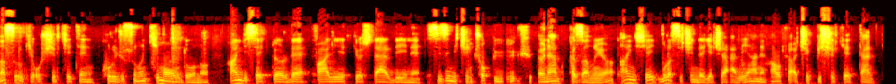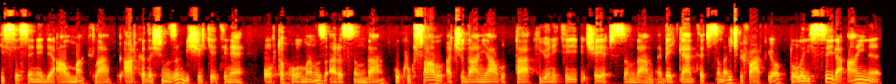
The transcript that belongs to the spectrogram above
nasıl ki o şirketin kurucusunun kim olduğunu, hangi sektörde faaliyet gösterdiğini sizin için çok büyük önem kazanıyor. Aynı şey burası için de geçerli. Yani halka açık bir şirketten hisse senedi almakla arkadaşınızın bir şirketine ortak olmanız arasında hukuksal açıdan yahut da yöneti şey açısından, beklenti açısından hiçbir fark yok. Dolayısıyla aynı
